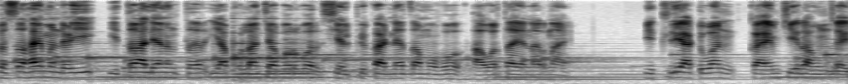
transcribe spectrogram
कसं आहे मंडळी इथं आल्यानंतर या फुलांच्या बरोबर सेल्फी काढण्याचा मोह आवरता येणार नाही. इथली आठवण कायमची राहून जाईल.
